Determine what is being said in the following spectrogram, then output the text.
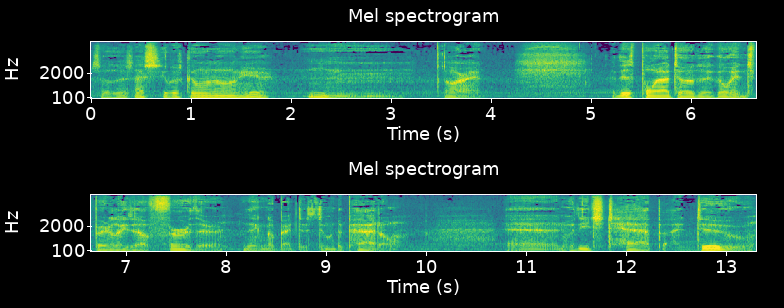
So let's, let's see what's going on here. Hmm. All right. At this point, I told her to go ahead and spread her legs out further, and then go back to doing the paddle. And with each tap I do,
